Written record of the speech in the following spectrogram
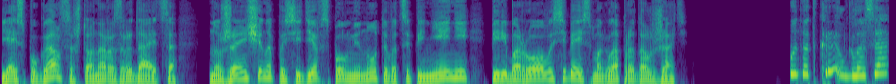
Я испугался, что она разрыдается, но женщина, посидев с полминуты в оцепенении, переборола себя и смогла продолжать. Он открыл глаза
